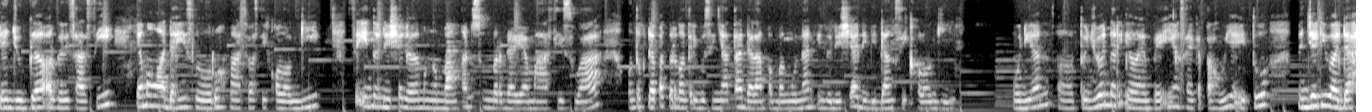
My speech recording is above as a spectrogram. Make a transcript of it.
dan juga organisasi yang mewadahi seluruh mahasiswa psikologi se-Indonesia dalam mengembangkan sumber daya mahasiswa untuk dapat berkontribusi nyata dalam pembangunan Indonesia di bidang psikologi. Kemudian uh, tujuan dari ILMPI yang saya ketahui yaitu menjadi wadah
